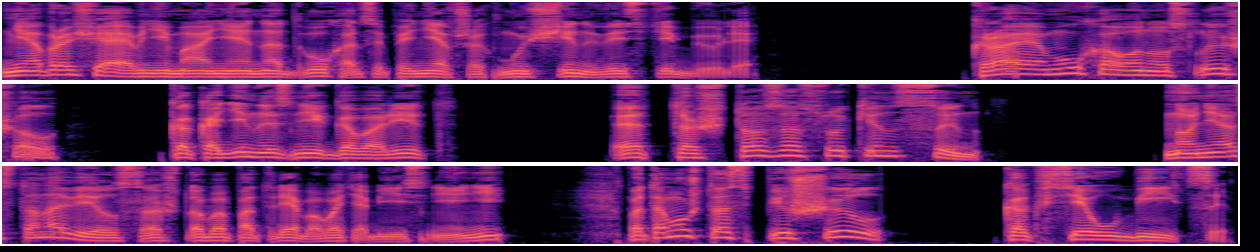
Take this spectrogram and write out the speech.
не обращая внимания на двух оцепеневших мужчин в вестибюле. Краем уха он услышал, как один из них говорит «Это что за сукин сын?» Но не остановился, чтобы потребовать объяснений, потому что спешил, как все убийцы.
